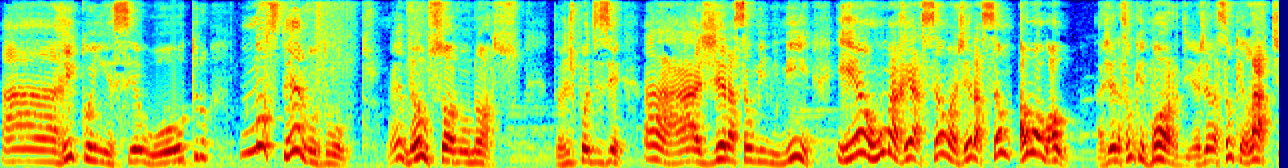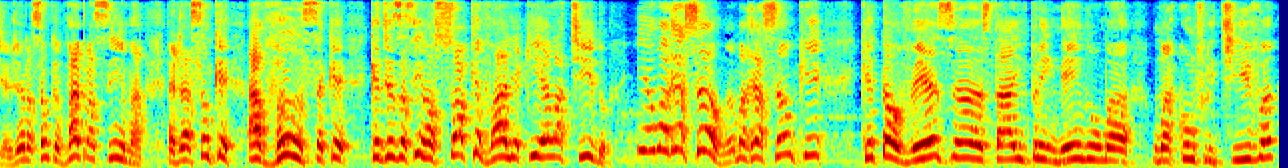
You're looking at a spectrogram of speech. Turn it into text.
a reconhecer o outro nos termos do outro, né, não só no nosso. Então a gente pode dizer, ah, a geração mimimi é uma reação à geração au au au. A geração que morde, a geração que late, a geração que vai para cima, a geração que avança, que, que diz assim, ó, só que vale aqui é latido. E é uma reação, é uma reação que, que talvez uh, está empreendendo uma, uma conflitiva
